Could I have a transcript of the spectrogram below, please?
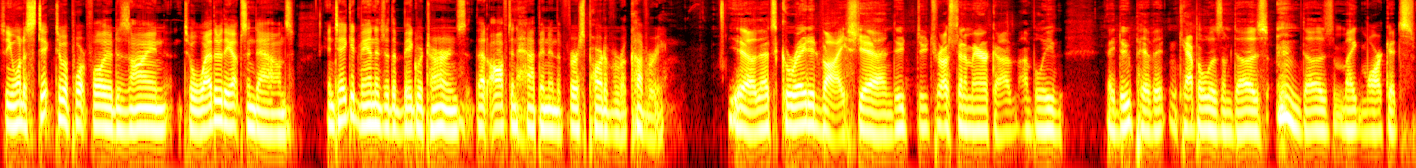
So, you want to stick to a portfolio designed to weather the ups and downs and take advantage of the big returns that often happen in the first part of a recovery. Yeah, that's great advice. Yeah, and do do trust in America. I, I believe they do pivot, and capitalism does does make markets,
